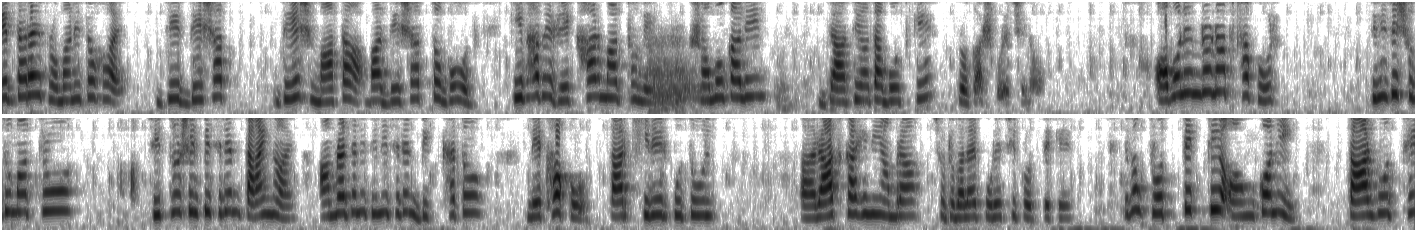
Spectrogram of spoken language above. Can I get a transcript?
এর দ্বারাই প্রমাণিত হয় যে দেশাত দেশ মাতা বা দেশাত্মবোধ কীভাবে রেখার মাধ্যমে সমকালীন জাতীয়তাবোধকে প্রকাশ করেছিল। অবনীন্দ্রনাথ ঠাকুর, তিনি যে শুধুমাত্র চিত্রশিল্পী ছিলেন তাই নয়, আমরা জানি তিনি ছিলেন বিখ্যাত লেখকও। তার ক্ষীরের পুতুল রাজকাহিনী আমরা ছোটবেলায় পড়েছি প্রত্যেকে। এবং প্রত্যেকটি অঙ্কনই তার মধ্যে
